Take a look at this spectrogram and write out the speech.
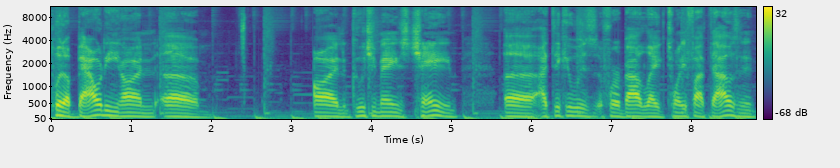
put a bounty on um, on Gucci Mane's chain. Uh, I think it was for about like twenty five thousand.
